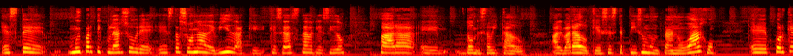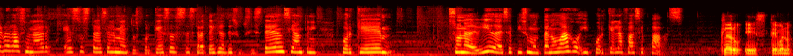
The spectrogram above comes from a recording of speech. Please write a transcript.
este, muy particular sobre esta zona de vida que, se ha establecido para eh, donde está ubicado Alvarado, que es este piso montano bajo. ¿Por qué relacionar esos tres elementos? ¿Por qué esas estrategias de subsistencia, Anthony? ¿Por qué zona de vida, ese piso montano bajo y por qué la fase Pavas. Claro, este, bueno,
